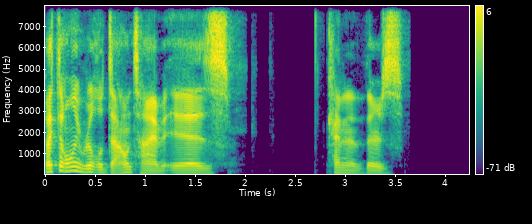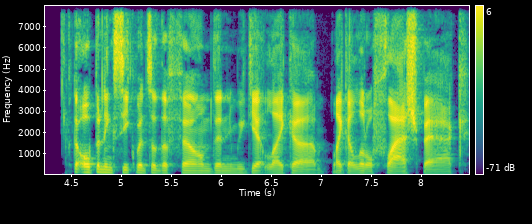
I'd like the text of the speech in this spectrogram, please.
like the only real downtime is kind of there's the opening sequence of the film. Then we get like a like a little flashback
